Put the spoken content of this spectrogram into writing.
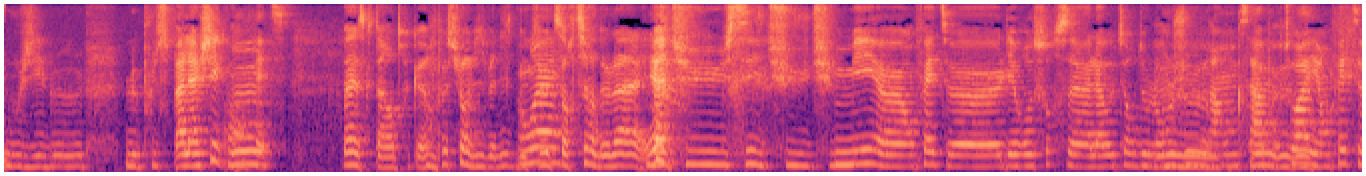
où j'ai le, le plus pas lâché quoi en Mm. fait. Ouais, est-ce que t'as un truc un peu survivaliste de tu veux te sortir de là et... Bah, tu, c'est, tu, tu mets euh, en fait euh, les ressources à la hauteur de l'enjeu Mm. vraiment que ça a pour toi et en fait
